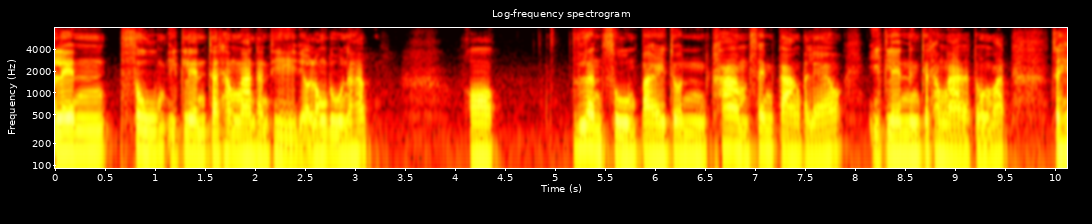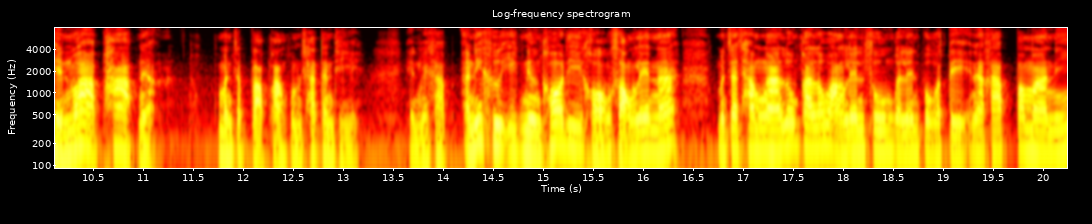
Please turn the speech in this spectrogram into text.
เลนซูมอีกเลนจะทำงานทันที เดี๋ยวลองดูนะครับ พอเลื่อนซูมไปจนข้ามเส้นกลางไปแล้ว อีกเลนหนึ่งจะทำงานอัตโนมัติ จะเห็นว่าภาพเนี่ย มันจะปรับความคมชัดทันทีเห็นไหมครับ อันนี้คืออีกหนึ่งข้อดีของ 2 เลนนะ มันจะทำงานร่วมกันระหว่างเลนซูมกับเลนปกตินะครับ ประมาณนี้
